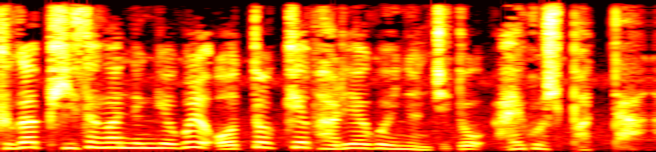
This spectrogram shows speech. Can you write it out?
그가 비상한 능력을 어떻게 발휘하고 있는지도 알고 싶었다.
